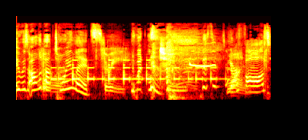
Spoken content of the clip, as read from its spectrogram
it was all about four, toilets. Three. What? Two. Your one. fault.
